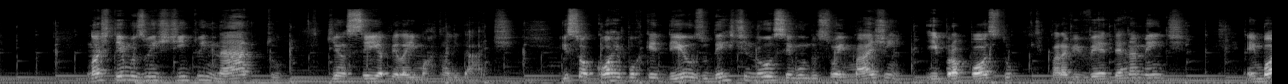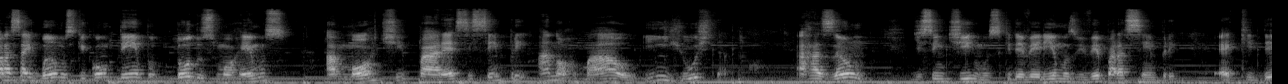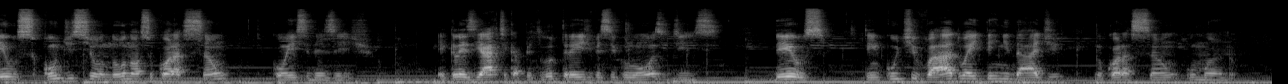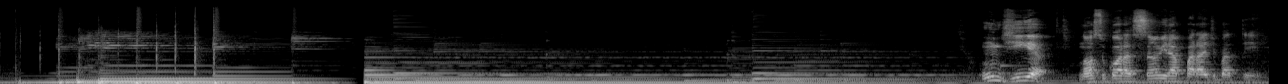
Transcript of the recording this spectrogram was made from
Nós temos um instinto inato que anseia pela imortalidade. Isso ocorre porque Deus o destinou segundo sua imagem e propósito para viver eternamente. Embora saibamos que com o tempo todos morremos, a morte parece sempre anormal e injusta. A razão de sentirmos que deveríamos viver para sempre é que Deus condicionou nosso coração com esse desejo. Eclesiastes capítulo 3, versículo 11 diz: Deus tem cultivado a eternidade no coração humano. Um dia nosso coração irá parar de bater.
